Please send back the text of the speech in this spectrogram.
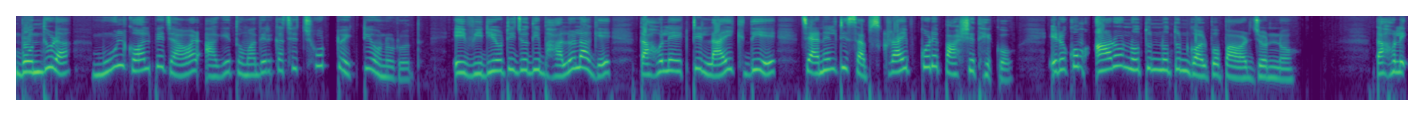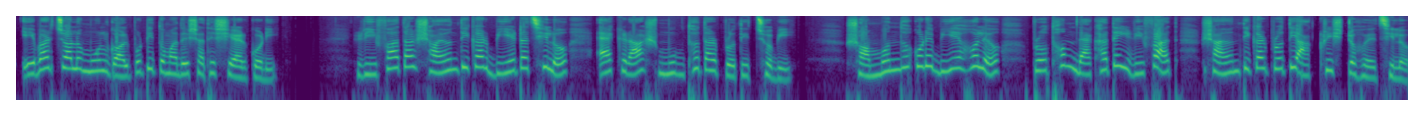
বন্ধুরা, মূল গল্পে যাওয়ার আগে তোমাদের কাছে ছোট্ট একটি অনুরোধ। এই ভিডিওটি যদি ভালো লাগে, তাহলে একটি লাইক দিয়ে চ্যানেলটি সাবস্ক্রাইব করে পাশে থেকো। এরকম আরও নতুন নতুন গল্প পাওয়ার জন্য। তাহলে এবার চলো মূল গল্পটি তোমাদের সাথে শেয়ার করি। রিফাত আর সায়ন্তিকার বিয়েটা ছিল এক রাস মুগ্ধতার প্রতিচ্ছবি। সম্বন্ধ করে বিয়ে হলেও প্রথম দেখাতেই রিফাত সায়ন্তিকার প্রতি আকৃষ্ট হয়েছিল।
